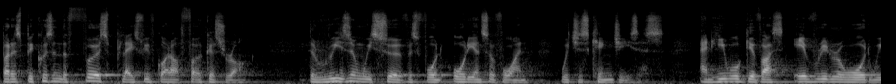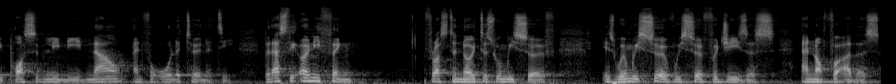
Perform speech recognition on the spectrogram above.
But it's because in the first place, we've got our focus wrong. The reason we serve is for an audience of one, which is King Jesus. And he will give us every reward we possibly need now and for all eternity. But that's the only thing for us to notice when we serve is when we serve, we serve for Jesus and not for others.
